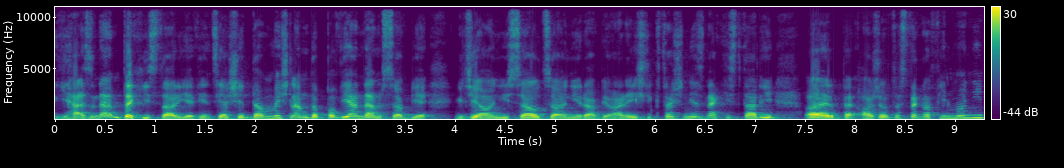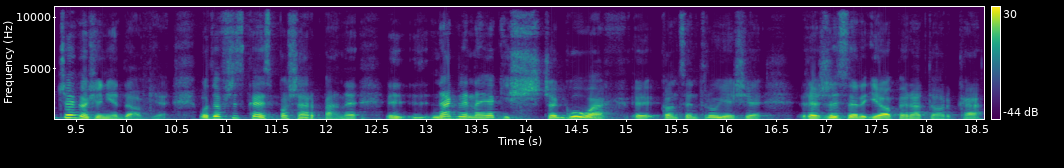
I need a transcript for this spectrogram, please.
ja znam tę historię, więc ja się domyślam, dopowiadam sobie, gdzie oni są, co oni robią, ale jeśli ktoś nie zna historii ORP Orzeł, to z tego filmu niczego się nie dowie, bo to wszystko jest poszarpane. Y, nagle na jakichś szczegółach y, koncentruje się reżyser i operatorka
